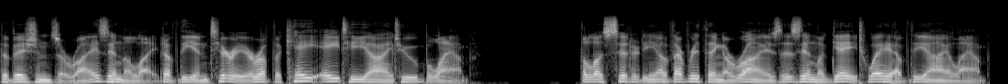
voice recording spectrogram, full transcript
The visions arise in the light of the interior of the KATI tube lamp. The lucidity of everything arises in the gateway of the eye lamp.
